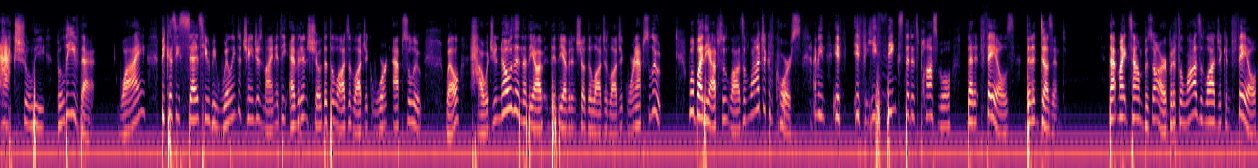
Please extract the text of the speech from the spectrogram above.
actually believe that. Why? Because he says he would be willing to change his mind if the evidence showed that the laws of logic weren't absolute. Well, how would you know then that the, uh, that the evidence showed the laws of logic weren't absolute? Well, by the absolute laws of logic, of course. I mean, if if he thinks that it's possible that it fails, then it doesn't. That might sound bizarre, but if the laws of logic can fail,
